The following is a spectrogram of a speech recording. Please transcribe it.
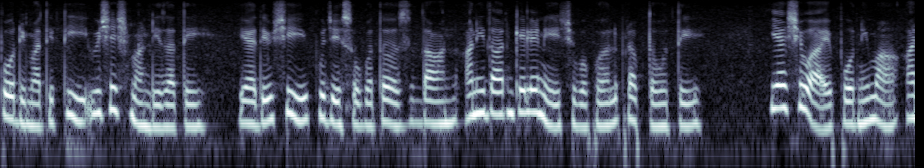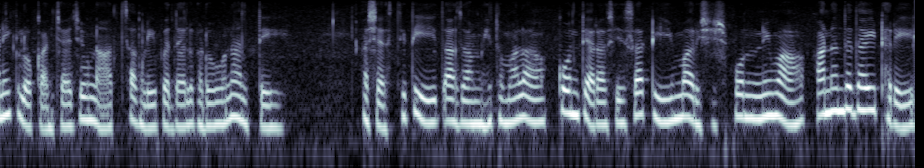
पौर्णिमा तिथी विशेष मानली जाते. या दिवशी पूजेसोबतच दान आणि दान केल्याने शुभफल प्राप्त होते. याशिवाय पौर्णिमा अनेक लोकांच्या जीवनात चांगले बदल घडवून आणते. अशा स्थितीत आज आम्ही तुम्हाला कोणत्या राशीसाठी मार्शिष पौर्णिमा आनंददायी ठरेल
